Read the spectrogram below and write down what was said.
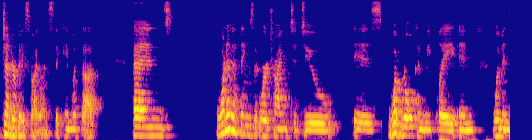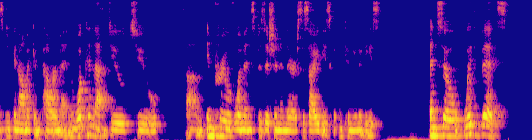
gender based violence that came with that. And one of the things that we're trying to do is what role can we play in women's economic empowerment? And what can that do to um, improve women's position in their societies and communities? And so with wits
